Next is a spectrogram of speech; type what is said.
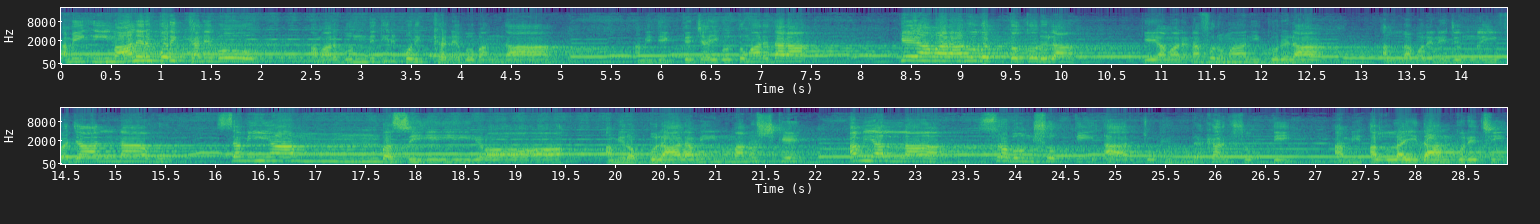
আমি ইমানের পরীক্ষা নেব। আমার বন্দিগির পরীক্ষা নেব, বান্দা। আমি দেখতে চাইব তোমার দ্বারা। কে আমার আনুগত্য করলা? কে আমার নাফরমানি করলা? আল্লাহ বলেন এই জন্যই ফাজালনাহু সামিয়াম বাসীরা। আমি রব্বুল আলামিন মানুষকে, আমি আল্লাহ শ্রবণ শক্তি আর চোখে দেখার শক্তি আমি আল্লাহই দান করেছি।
